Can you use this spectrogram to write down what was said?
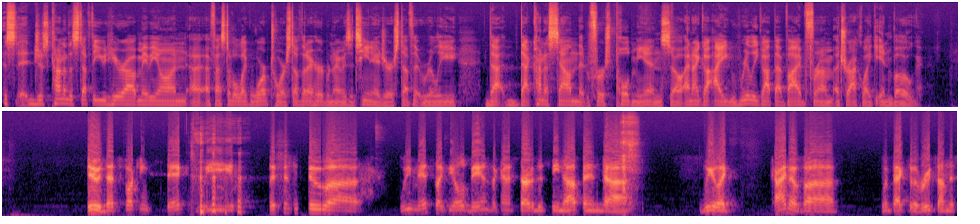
just kind of the stuff that you'd hear out maybe on a, a festival like Warped Tour, stuff that I heard when I was a teenager, stuff that really that that kind of sound that first pulled me in. So, and I got I really got that vibe from a track like In Vogue. Dude, that's fucking sick. We listened to, uh, we missed like the old bands that kind of started the scene up, and uh, we like kind of uh, went back to the roots on this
